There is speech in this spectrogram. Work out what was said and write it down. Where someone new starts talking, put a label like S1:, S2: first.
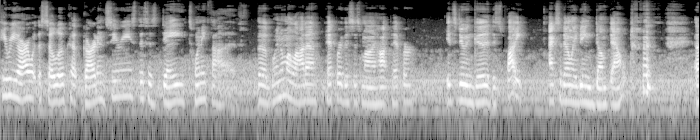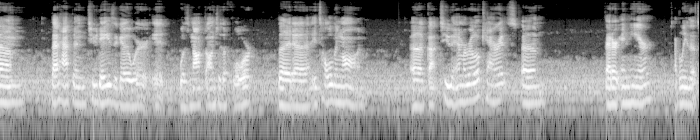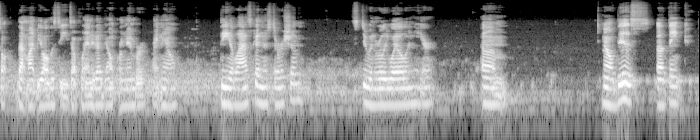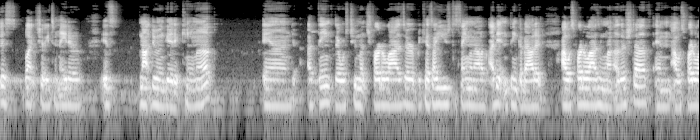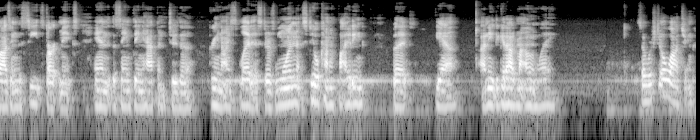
S1: Here we are with the Solo Cup Garden Series. This is day 25. The Buena Mulata pepper, this is my hot pepper. It's doing good despite accidentally being dumped out. um, that happened two days ago where it was knocked onto the floor, but uh, it's holding on. Uh, I've got two Amarillo carrots um, that are in here. I believe that's all, that might be all the seeds I planted. I don't remember right now. The Alaska nasturtium, it's doing really well in here. Um, now this, I think this black cherry tomato is not doing good. It came up and I think there was too much fertilizer because I used the same amount of, I didn't think about it. I was fertilizing my other stuff and I was fertilizing the seed start mix and the same thing happened to the green ice lettuce. There's one still kind of fighting, but yeah, I need to get out of my own way. So we're still watching.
